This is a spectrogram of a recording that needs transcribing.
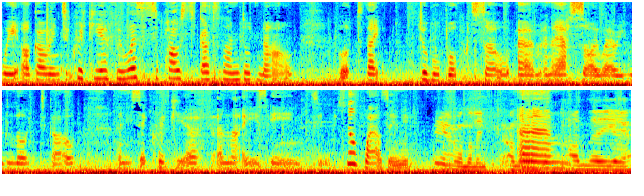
we are going to Criccieth. We was supposed to go to London now, but they double booked. So um, and I asked Si where he would like to go, and he said Criccieth, and that is in it's North Wales, isn't it? Yeah, on the on the, Um, on the uh,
